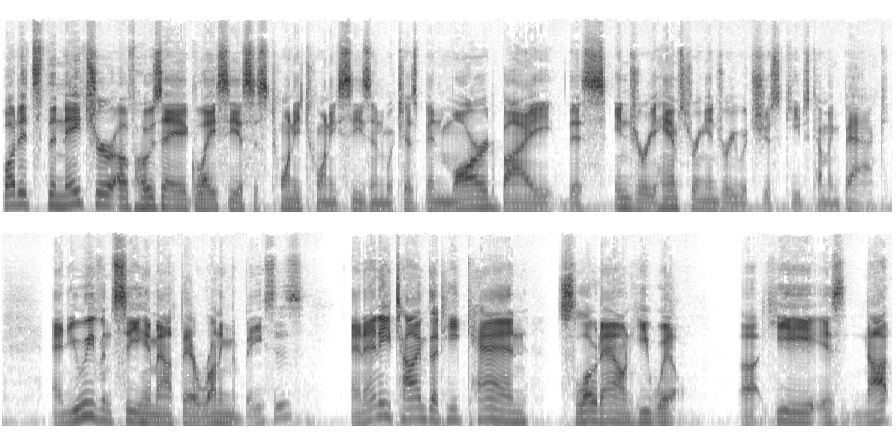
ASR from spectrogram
But it's the nature of Jose Iglesias' 2020 season, which has been marred by this injury, hamstring injury, which just keeps coming back. And you even see him out there running the bases. And any time that he can slow down, he will. Uh, he is not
